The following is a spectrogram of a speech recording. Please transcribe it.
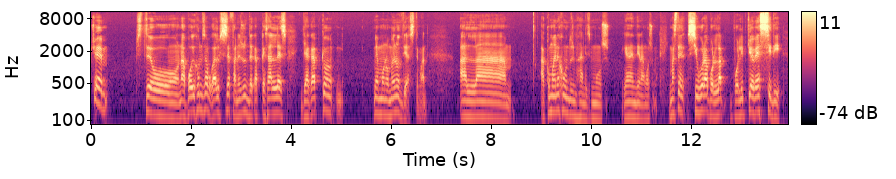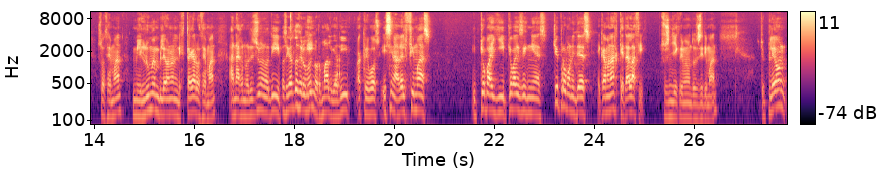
και στον απόϊχο της αποκάλυψης εμφανίζονται κάποιες άλλες για κάποιο μεμονωμένο διάστημα. Αλλά ακόμα δεν έχουμε τους μηχανισμούς για να ενδυναμώσουμε. Είμαστε σίγουρα πολλά, πολύ πιο ευαίσθητοι στο θέμα, μιλούμε πλέον ανοιχτά για το θέμα, αναγνωρίζουμε ότι Βασικά το θεωρούμε Ε, normal γιατί Ακριβώς. Οι συναδέλφοι μας, οι πιο παγιοί, οι πιο παγιές γενιές και οι προπονητές έκαναν αρκετά λάθη στο συγκεκριμένο το ζήτημα. Και πλέον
